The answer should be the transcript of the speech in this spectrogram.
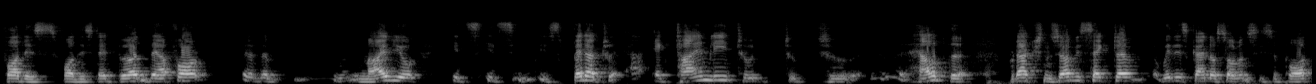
for this for this debt burden. Therefore, uh, the, in my view, it's it's it's better to act timely to to to help the production service sector with this kind of solvency support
